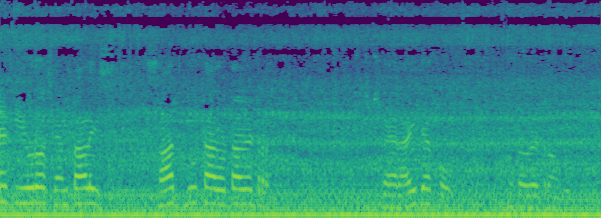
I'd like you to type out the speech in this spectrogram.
एक यूरो सैंतालीस सात बूटा रोटावेटर। गहराई देखो रोटावेटरों की।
